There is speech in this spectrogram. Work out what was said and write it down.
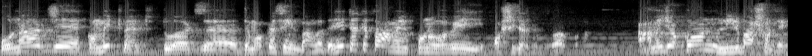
ওনার যে commitment towards democracy in Bangladesh এটাকে তো আমি কোনোভাবেই অস্বীকার করতে পারব না। আমি যখন নির্বাসনে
